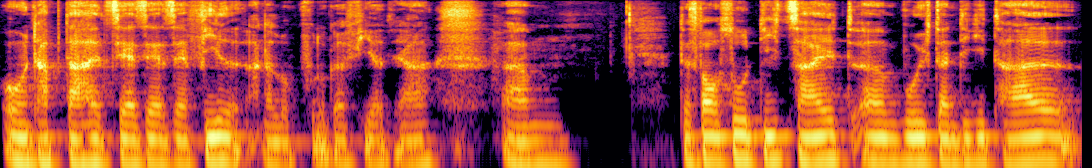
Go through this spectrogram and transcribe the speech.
und habe da halt sehr, sehr, sehr viel analog fotografiert, ja. Ähm, das war auch so die Zeit, äh, wo ich dann digital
